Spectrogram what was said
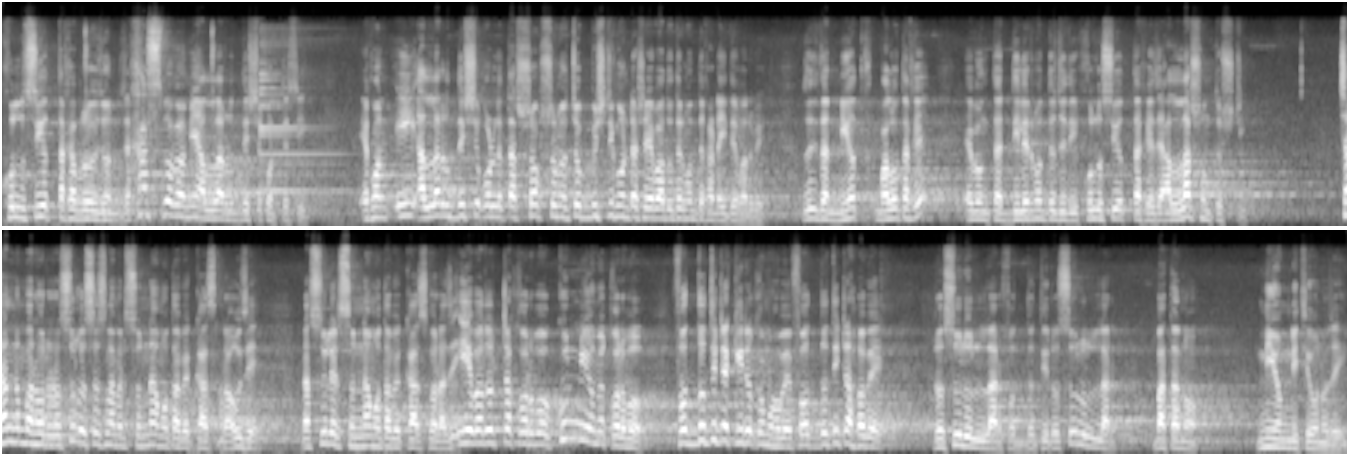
খুলসিয়ত থাকা প্রয়োজন যে খাসভাবে আমি আল্লাহর উদ্দেশ্যে করতেছি। এখন এই আল্লাহর উদ্দেশ্যে করলে তার সব সময় চব্বিশটি ঘণ্টা সে আবাদতের মধ্যে খাটাইতে পারবে। যদি তার নিয়ত ভালো থাকে এবং তার দিলের মধ্যে যদি খুলসিয়ত থাকে যে আল্লাহর সন্তুষ্টি। চার নম্বর হলো রসুল ইসলামের সুন্না মোতাবেক কাজ করা। যে রাসুলের সুন্না মোতাবেক কাজ করা যে এই আবাদতটা করব, কোন নিয়মে করব, পদ্ধতিটা কীরকম হবে, পদ্ধতিটা হবে রসুলুল্লাহর পদ্ধতি, রসুলুল্লাহর বাতানো নিয়ম নীতি অনুযায়ী।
